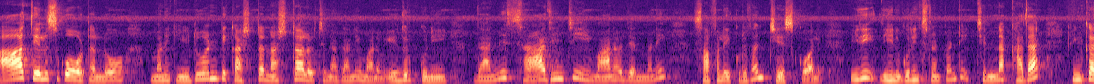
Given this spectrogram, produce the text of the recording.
ఆ తెలుసుకోవటంలో మనకి ఎటువంటి కష్ట నష్టాలు వచ్చినా కానీ మనం ఎదుర్కొని దాన్ని సాధించి ఈ మానవ జన్మని సఫలీకృతం చేసుకోవాలి. ఇది దీని గురించినటువంటి చిన్న కథ. ఇంకా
